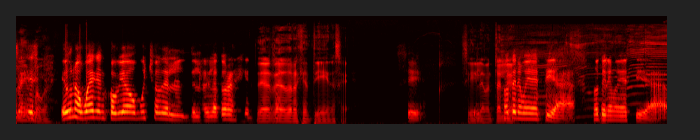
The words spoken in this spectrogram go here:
la ese- misma. Es una weá que han copiado mucho del, del relator argentino. Del redactor argentino, sí. Sí. Sí, No lamentablemente. tenemos identidad. No tenemos identidad.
